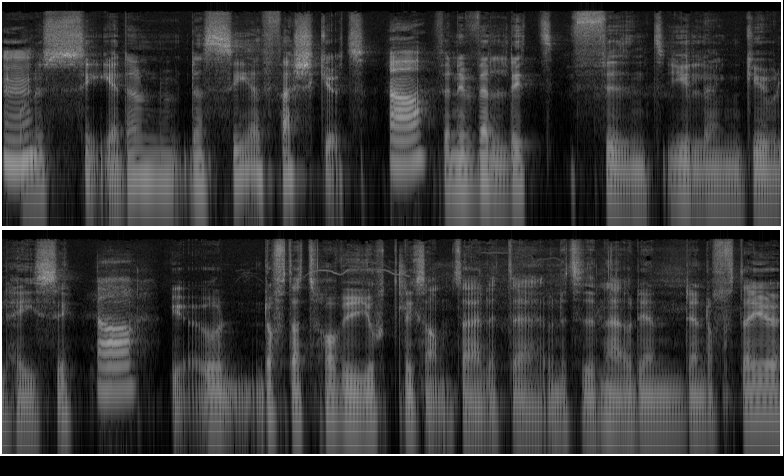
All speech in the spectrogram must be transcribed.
Och nu ser den, den ser färsk ut. Ja. För den är väldigt fint gyllengul hazy. Ja. Och doftat har vi ju gjort liksom, så lite under tiden här. Och den, den doftar ju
